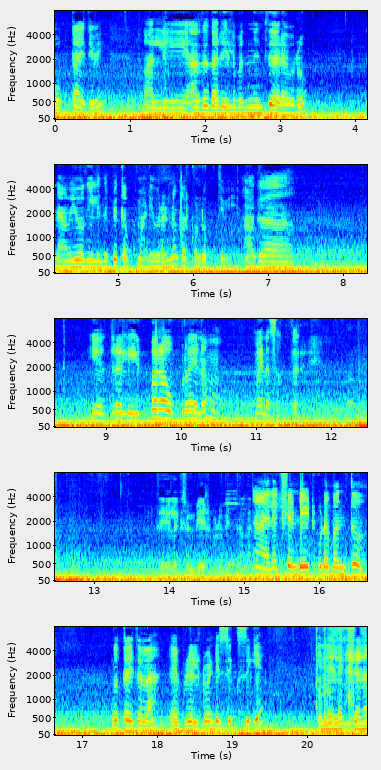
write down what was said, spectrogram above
ಹೋಗ್ತಾ ಇದ್ದೀವಿ. ಅಲ್ಲಿ ಅರ್ಧ ದಾರಿಯಲ್ಲಿ ಬಂದು ನಿಂತಿದ್ದಾರೆ ಅವರು. ನಾವು ಇವಾಗ ಇಲ್ಲಿಂದ ಪಿಕಪ್ ಮಾಡಿ ಅವರನ್ನು ಕರ್ಕೊಂಡು ಹೋಗ್ತೀವಿ. ಆಗ ಇದರಲ್ಲಿ ಇಬ್ಬರ ಒಬ್ಬರ ಏನೋ ಮೈನಸ್ ಆಗ್ತಾರೆ. ಎಲೆಕ್ಷನ್ ಡೇಟ್ ಕೂಡ ಬಿತ್ತಲ್ಲ? ಎಲೆಕ್ಷನ್ ಡೇಟ್ ಕೂಡ ಬಂತು. ಗೊತ್ತಾಯ್ತಲ್ಲ? ಏಪ್ರಿಲ್ ಟ್ವೆಂಟಿ ಸಿಕ್ಸಿಗೆ ಇಲ್ಲಿ ಎಲೆಕ್ಷನ್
